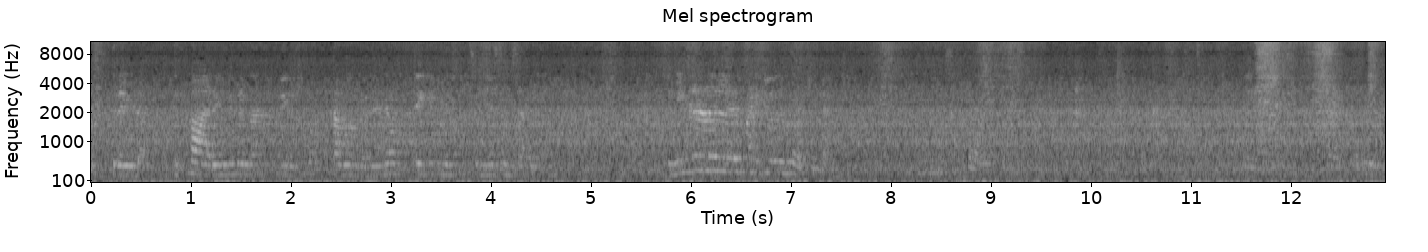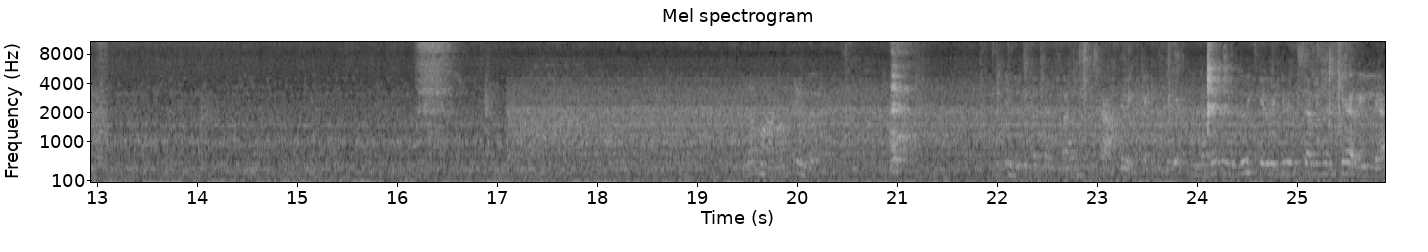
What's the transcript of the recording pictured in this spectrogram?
ഇത്രയില്ല ഇപ്പം ആരെങ്കിലും എനിക്ക് ഞാൻ ഒറ്റയ്ക്ക് സംസാരിക്കുന്നു സംസാരിക്കും നിങ്ങളുള്ള അറിയില്ല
